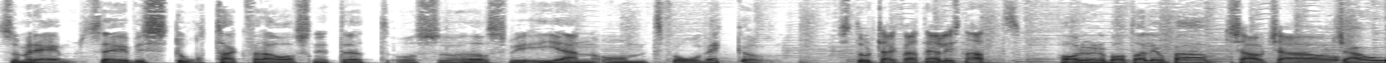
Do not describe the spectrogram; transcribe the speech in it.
Så med det säger vi stort tack för det här avsnittet och så hörs vi igen om två veckor. Stort tack för att ni har lyssnat. Ha det underbart allihopa. Ciao, ciao. Ciao.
